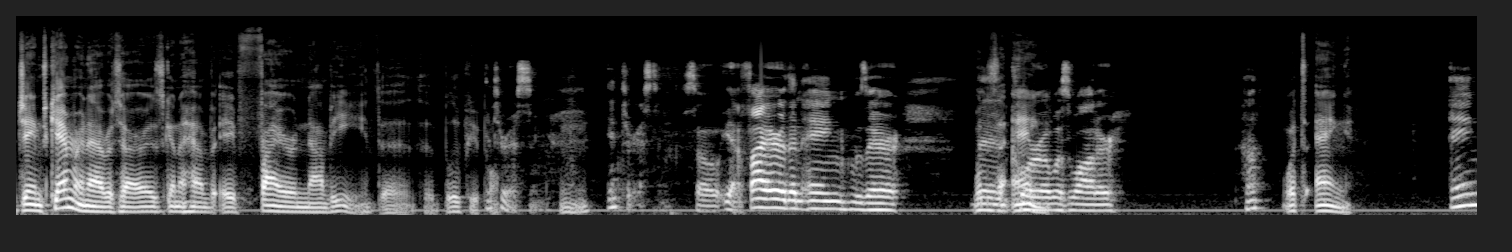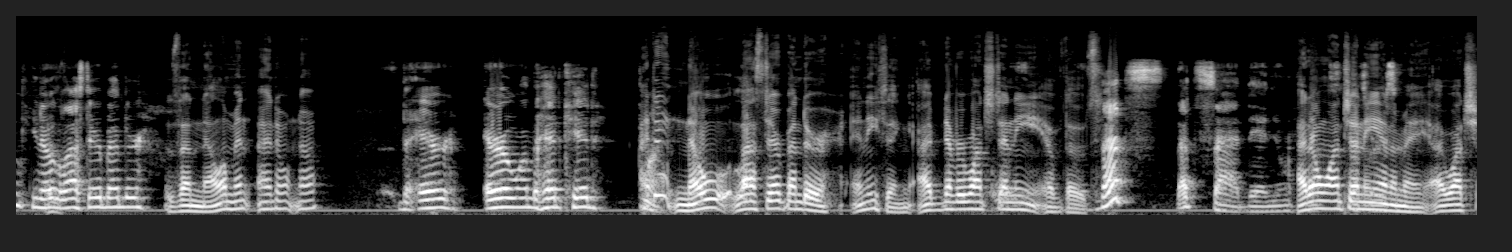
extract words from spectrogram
James Cameron Avatar is going to have a fire Na'vi, the the blue people. Interesting. Mm-hmm. Interesting. So yeah, fire. Then Aang was there. What is then? Korra was water. Huh? What's Aang? Aang, you know, the last Airbender, Is that an element? I don't know. the air arrow on the head kid. I don't know Last Airbender anything. I've never watched any of those. That's that's sad, Daniel. I don't watch That's any sad. anime. I watch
